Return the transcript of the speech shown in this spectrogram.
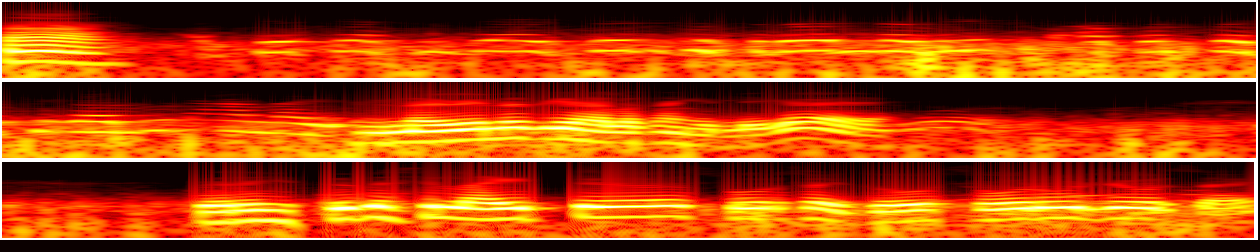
हां. नवीनच घ्यायला सांगितले काय? तर इथं तशी लाइट सोर्स आहे जो सौर ऊर्जेवरचा आहे.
